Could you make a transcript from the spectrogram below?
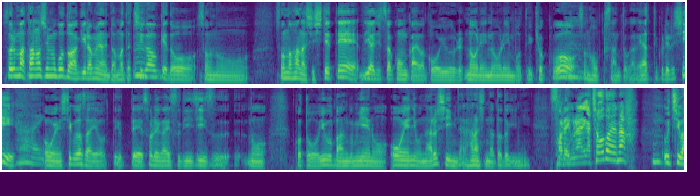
それまあ楽しむことを諦めないとはまた違うけど、その、その話してて、いや実は今回はこういう No Rain No Rainbow という曲を、うんそのホップさんとかがやってくれるし、はい応援してくださいよって言って、それが SDGs のことを言う番組への応援にもなるし、みたいな話になった時に、それぐらいがちょうどやな、うちは。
